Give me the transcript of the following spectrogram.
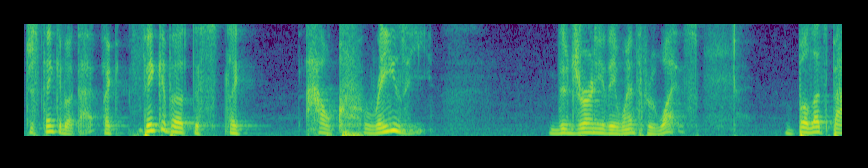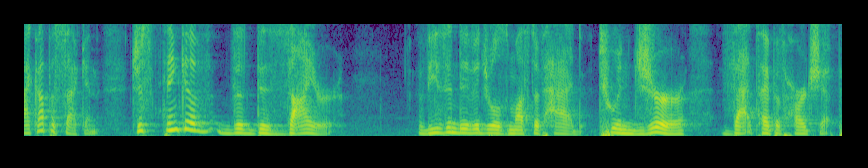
just think about that. Like, think about this, like, how crazy the journey they went through was. But let's back up a second. Just think of the desire these individuals must have had to endure that type of hardship,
